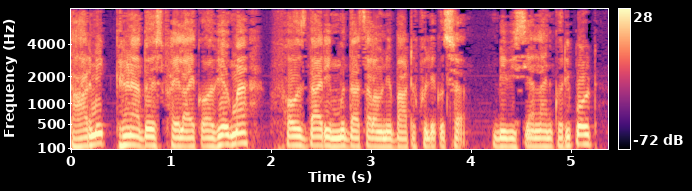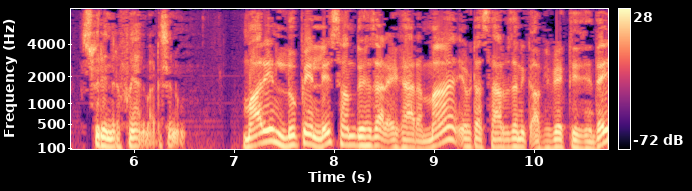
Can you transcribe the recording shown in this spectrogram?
धार्मिक घृणाद्वेष फैलाएको अभियोगमा फौजदारी मुद्दा चलाउने बाटो खुलेको छ। बीबीसी अनलाइनको रिपोर्ट सुरेन्द्र फुयालबाट मारिन लुपेनले सन् दुई हजार एघारमा एउटा सार्वजनिक अभिव्यक्ति दिँदै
